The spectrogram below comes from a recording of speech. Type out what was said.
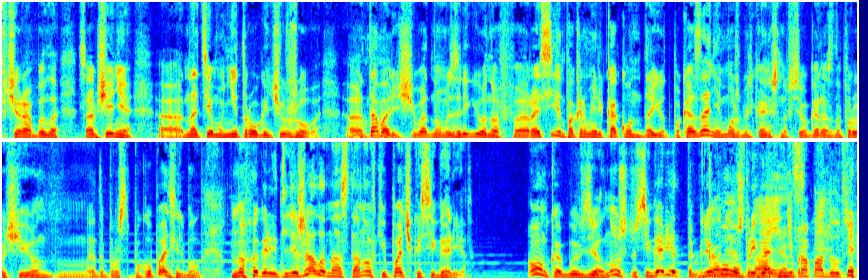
вчера было сообщение на тему «Не трогай чужого». Э, Товарищ в одном из регионов России, ну, по крайней мере, как он дает показания, может быть, конечно, все гораздо проще, и он это просто покупатель был, но, говорит, лежала на остановке пачка сигарет. Он как бы взял, ну что, сигарет-то к любому Конечно, пригодятся. не пропадут.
